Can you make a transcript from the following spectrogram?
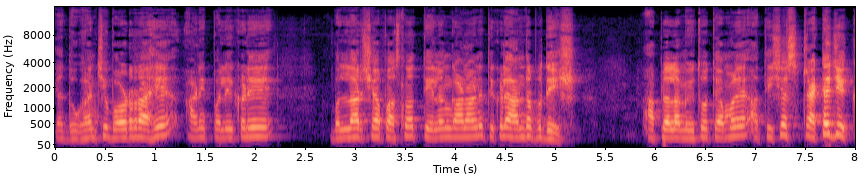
या दोघांची बॉर्डर आहे आणि पलीकडे बल्लारशापासनं तेलंगणा आणि तिकडे आंध्र प्रदेश आपल्याला मिळतो. त्यामुळे अतिशय स्ट्रॅटेजिक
